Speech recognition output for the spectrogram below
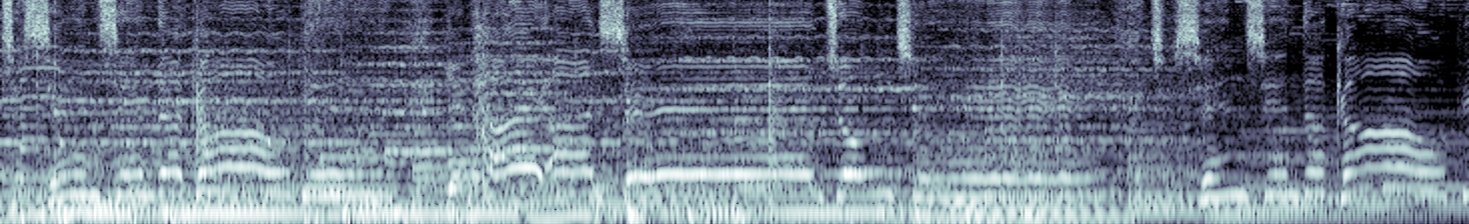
这咸咸的告，线终结，这咸咸的告别，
